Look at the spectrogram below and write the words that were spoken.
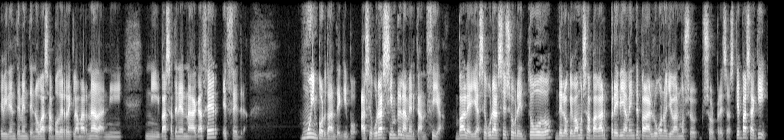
evidentemente no vas a poder reclamar nada ni, ni vas a tener nada que hacer, etcétera. Muy importante, equipo, asegurar siempre la mercancía, ¿vale? Y asegurarse sobre todo de lo que vamos a pagar previamente para luego no llevarnos sorpresas. ¿Qué pasa aquí?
